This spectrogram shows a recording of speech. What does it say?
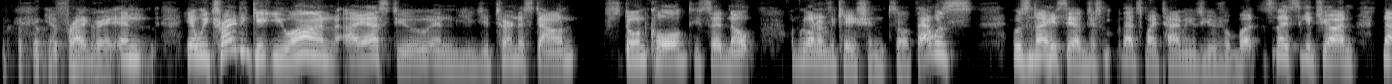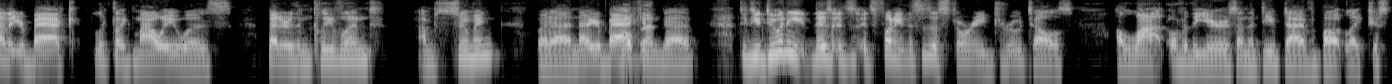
yeah, Friday. And yeah, we tried to get you on. I asked you, and you, you turned us down stone cold. You said, nope, I'm going on vacation. So that was it was nice. Yeah, just that's my timing as usual. But it's nice to get you on now that you're back. Looked like Maui was better than Cleveland, I'm assuming. But uh, now you're back, and uh, did you do any? This it's it's funny. This is a story Drew tells a lot over the years on the deep dive about like just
